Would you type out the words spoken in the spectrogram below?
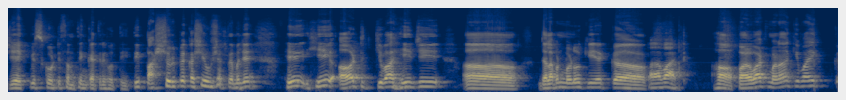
जी एकवीस कोटी समथिंग काहीतरी होती ती पाचशे रुपये कशी होऊ शकते? म्हणजे ही ही अट किंवा ही जी ज्याला आपण म्हणू की एक पळवाट. हा पळवाट म्हणा किंवा एक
